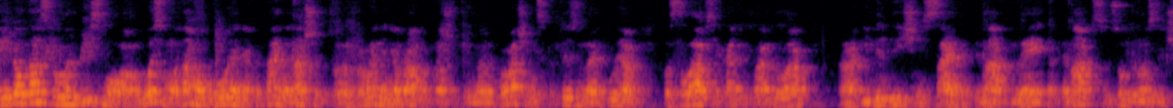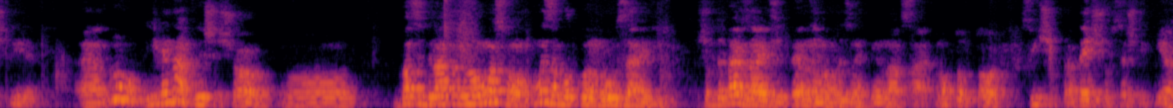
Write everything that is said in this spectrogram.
І до 11.08 там обговорення питання наше е, проведення в рамках нашого кримінального провадження, експертизи, на яку я посилався, яка підтвердила е, ідентичність сайту PNAP.ua та PNAP 794. Е, Ну, Єліна пише, що м, 29.08 ми заблокуємо рух взагалі, щоб ДБР навіть ZPN не могли знайти на сайт. Ну, тобто свідчить про те, що все ж таки е,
